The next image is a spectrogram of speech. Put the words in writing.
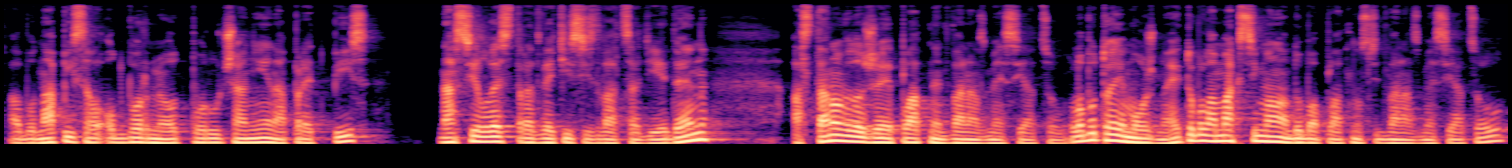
alebo napísal odborné odporúčanie na predpis na Silvestra 2021 a stanovil, že je platné 12 mesiacov. Lebo to je možné. Hej, to bola maximálna doba platnosti 12 mesiacov.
